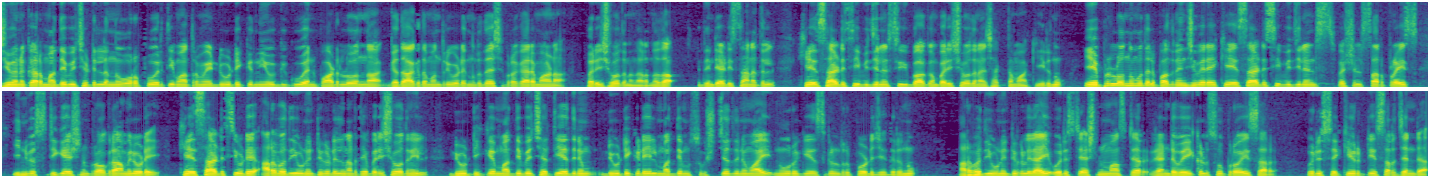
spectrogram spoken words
ജീവനക്കാർ മദ്യപിച്ചിട്ടില്ലെന്ന് ഉറപ്പുവരുത്തി മാത്രമേ ഡ്യൂട്ടിക്ക് നിയോഗിക്കുവാൻ പാടുള്ളൂ എന്ന ഗതാഗത മന്ത്രിയുടെ നിർദ്ദേശപ്രകാരമാണ് പരിശോധന നടന്നത്. ഇതിന്റെ അടിസ്ഥാനത്തിൽ K S R T C vigilance വിഭാഗം പരിശോധന ശക്തമാക്കിയിരുന്നു. ഏപ്രിൽ ഒന്ന് മുതൽ പതിനഞ്ച് വരെ K S R T C vigilance special surprise investigation പ്രോഗ്രാമിലൂടെ കെ എസ് ആർ ടി സിയുടെ അറുപത് യൂണിറ്റുകളിൽ നടത്തിയ പരിശോധനയിൽ ഡ്യൂട്ടിക്ക് മദ്യപിച്ചെത്തിയതിനും ഡ്യൂട്ടിക്കിടയിൽ മദ്യം സൂക്ഷിച്ചതിനുമായി നൂറ് കേസുകൾ റിപ്പോർട്ട് ചെയ്തിരുന്നു. അറുപത് യൂണിറ്റുകളിലായി ഒരു സ്റ്റേഷൻ മാസ്റ്റർ രണ്ട് വെഹിക്കിൾ സൂപ്പർവൈസർ ഒരു സെക്യൂരിറ്റി സർജന്റ്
